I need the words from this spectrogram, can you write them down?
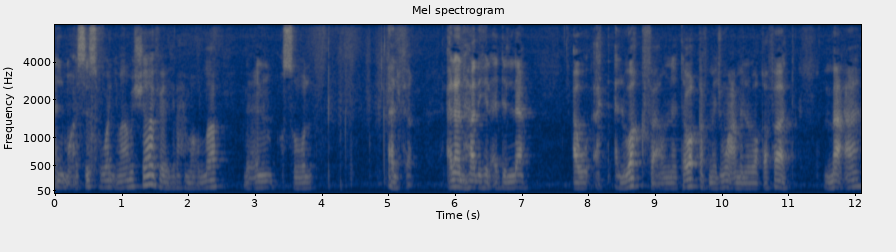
المؤسس هو الإمام الشافعي رحمه الله لعلم أصول الفقه. الآن هذه الأدلة أو الوقفة أو نتوقف مجموعة من الوقفات مع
